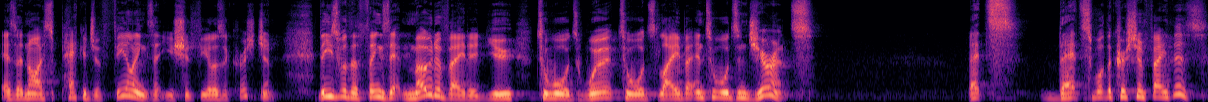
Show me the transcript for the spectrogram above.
as a nice package of feelings that you should feel as a Christian. These were the things that motivated you towards work, towards labor, and towards endurance. That's, that's what the Christian faith is.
